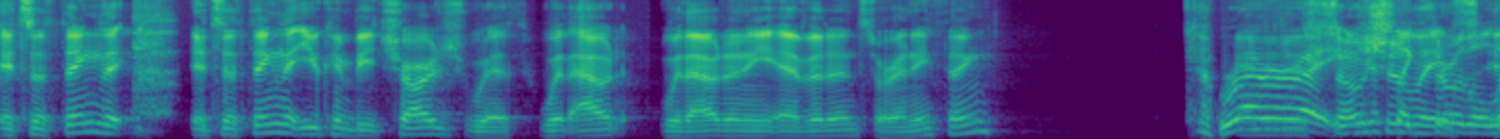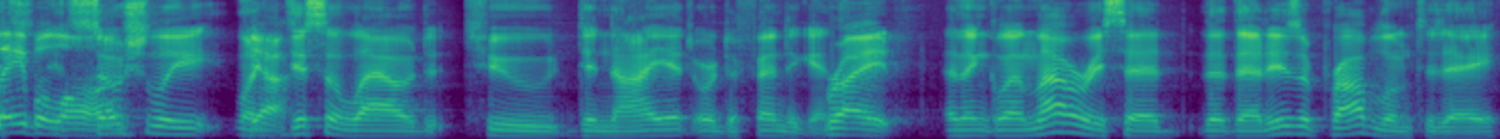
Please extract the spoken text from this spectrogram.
It's a thing that it's a thing that you can be charged with without without any evidence or anything. right, And right, it right. You just like socially- throw the it's- label it's on, Socially, like Yeah. disallowed to deny it or defend against. it. right? And then Glenn Loury said that that is a problem today.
